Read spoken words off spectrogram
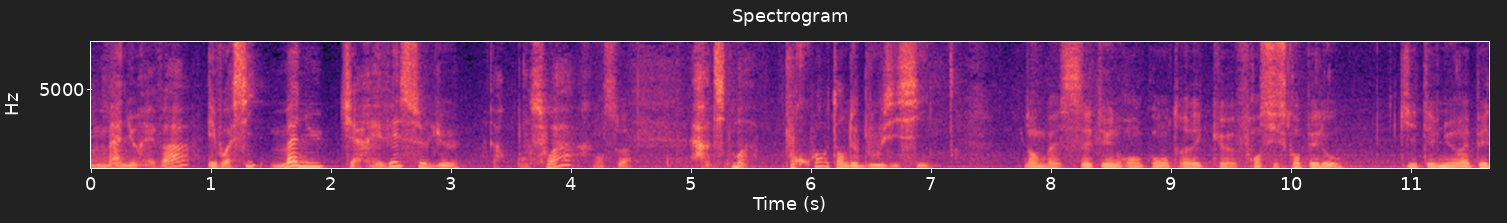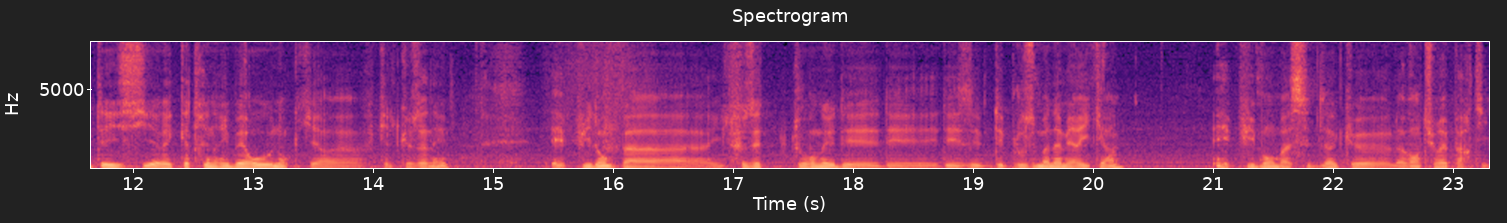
Manu rêva, et voici Manu qui a rêvé ce lieu. Alors bonsoir. Bonsoir. Alors dites-moi, pourquoi autant de blues ici? Donc bah, c'était une rencontre avec euh, Francis Campello, qui était venu répéter ici avec Catherine Ribeiro, donc il y a quelques années. Et puis donc bah, il faisait tourner des, des, des, des bluesmen américains. Et puis bon bah c'est de là que l'aventure est partie.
